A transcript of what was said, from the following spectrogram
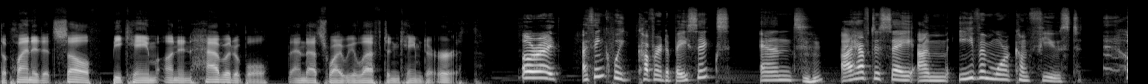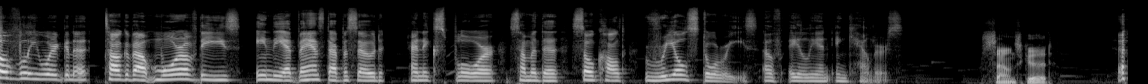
the planet itself became uninhabitable, and that's why we left and came to Earth. All right. I think we covered the basics. And I have to say, I'm even more confused. Hopefully, we're going to talk about more of these in the advanced episode and explore some of the so called real stories of alien encounters. Sounds good.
